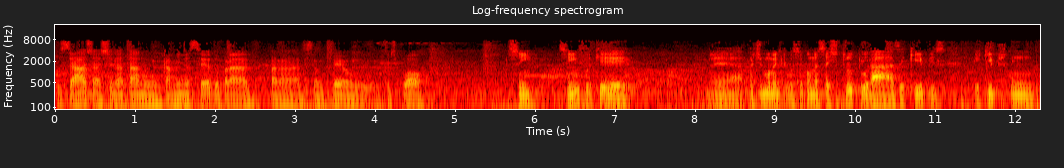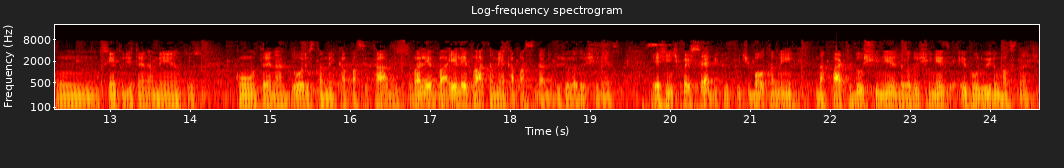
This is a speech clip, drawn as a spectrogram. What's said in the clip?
Você acha que a China está num caminho certo para, para desenvolver o futebol? Sim, sim, porque é, a partir do momento que você começa a estruturar as equipes, equipes com, com centro de treinamentos, com treinadores também capacitados, isso vai levar, elevar também a capacidade do jogador chinês. E a gente percebe que o futebol também, na parte do chinês, os jogadores chineses evoluíram bastante.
